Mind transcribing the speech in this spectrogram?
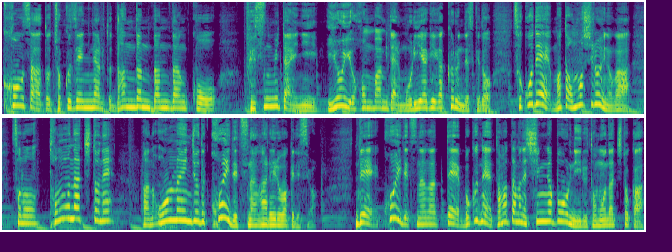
コンサート直前になるとだんだんだんだんこう、フェスみたいに、いよいよ本番みたいな盛り上げが来るんですけど、そこでまた面白いのが、その友達とね、あの、オンライン上で声で繋がれるわけですよ。で、声で繋がって、僕ね、たまたまね、シンガポールにいる友達とか、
